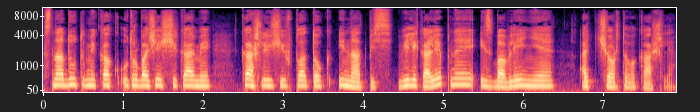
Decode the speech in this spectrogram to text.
с надутыми, как у трубача, щеками, кашляющий в платок, и надпись «Великолепное избавление от чертова кашля».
